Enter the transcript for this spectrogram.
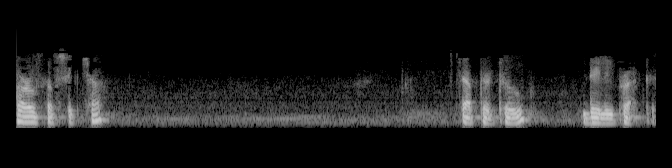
Pearls of Shiksha Chapter 2 Daily Practice.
